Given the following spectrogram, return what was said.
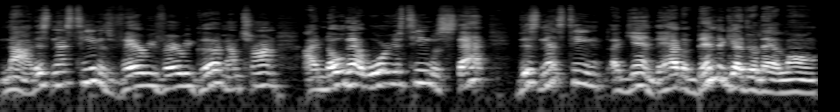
Nah, this next team is very, very good. Man, I'm trying. I know that Warriors team was stacked. This next team, again, they haven't been together that long,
